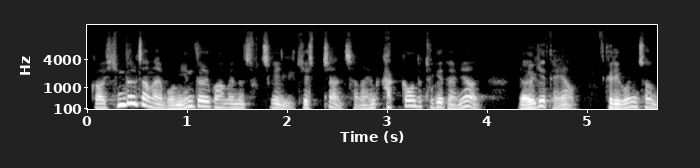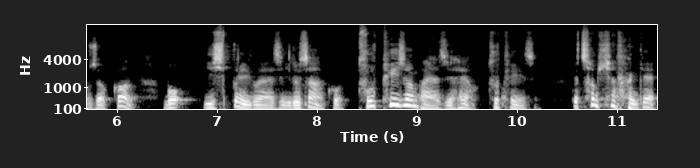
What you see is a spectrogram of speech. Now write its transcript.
그러니까 힘들잖아요. 몸이 힘들고 하면은 솔직히 읽기 쉽지 않잖아요. 근데 가까운 데 두게 되면 열게 돼요. 그리고는 저는 무조건 뭐 20분 읽어야지 이러지 않고 두 페이지만 봐야지 해요. 두 페이지. 참 희한한 게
